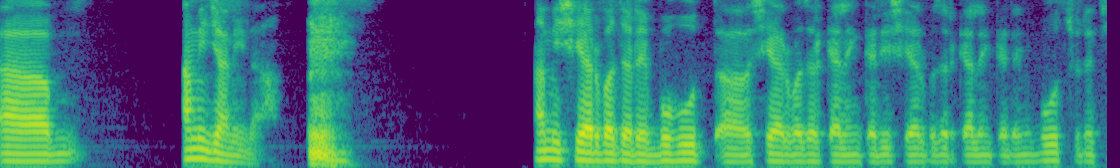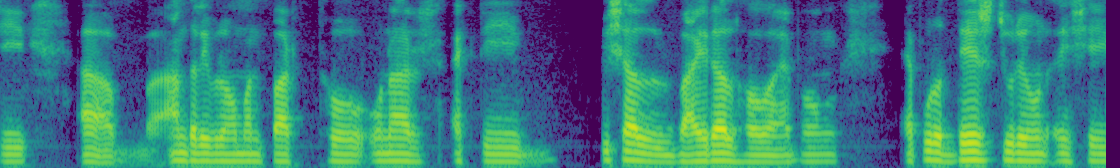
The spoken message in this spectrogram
আম, জানি না। আমি শেয়ার বাজারে বহুত শেয়ার বাজার কেলেঙ্কারি শেয়ার বাজার কেলেঙ্কারি আমি বহুত শুনেছি। আন্দালিব রহমান পার্থ ওনার একটি বিশাল ভাইরাল হওয়া এবং পুরো দেশ জুড়ে সেই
